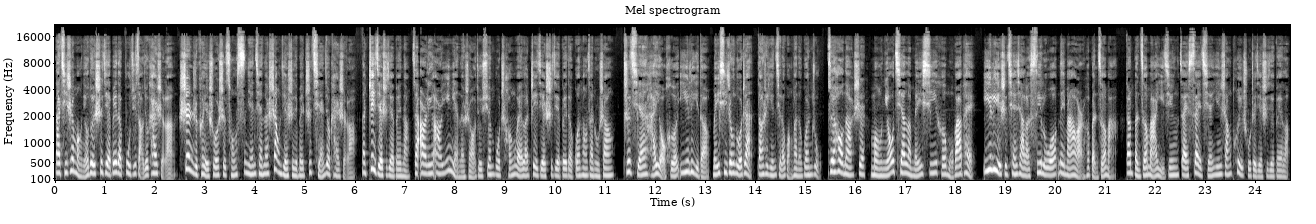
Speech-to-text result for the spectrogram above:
那其实蒙牛对世界杯的布局早就开始了，甚至可以说是从四年前的上届世界杯之前就开始了。那这届世界杯呢，在二零二一年的时候就宣布成为了这届世界杯的官方赞助商。之前还有和伊利的梅西争夺战，当时引起了广泛的关注。最后呢，是蒙牛签了梅西和姆巴佩，伊利是签下了 C 罗、内马尔和本泽马。但本泽马已经在赛前因伤退出这届世界杯了。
